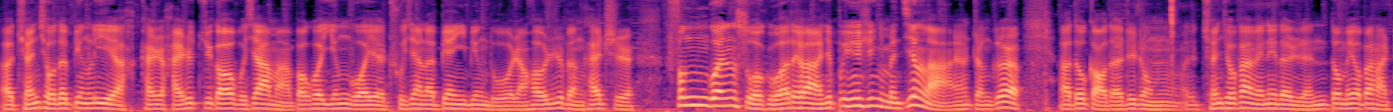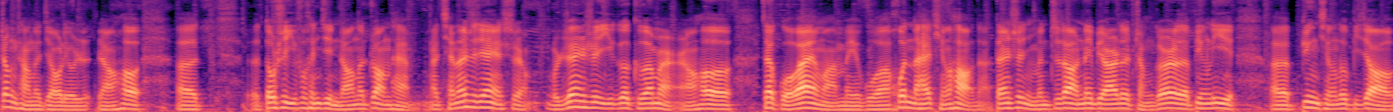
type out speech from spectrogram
呃，全球的病例开始还是居高不下嘛，包括英国也出现了变异病毒，然后日本开始封关锁国，对吧？就不允许你们进了，然后整个啊都搞得这种全球范围内的人都没有办法正常的交流，然后呃呃都是一副很紧张的状态。啊，前段时间也是，我认识一个哥们儿，然后在国外嘛，美国混的还挺好的，但是你们知道那边的整个的病例，呃，病情都比较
